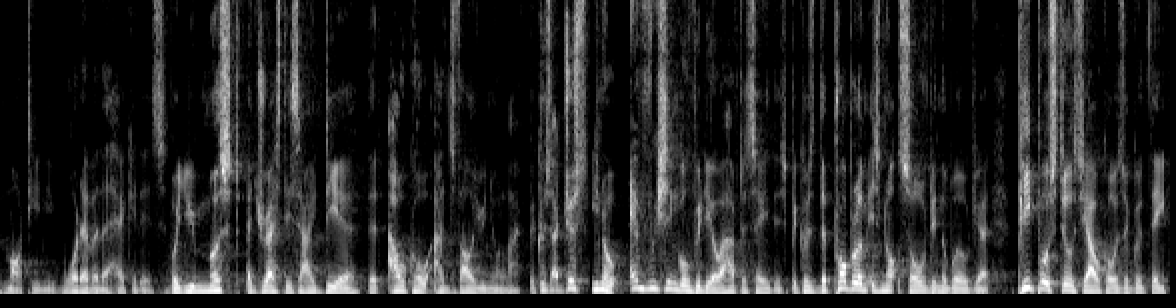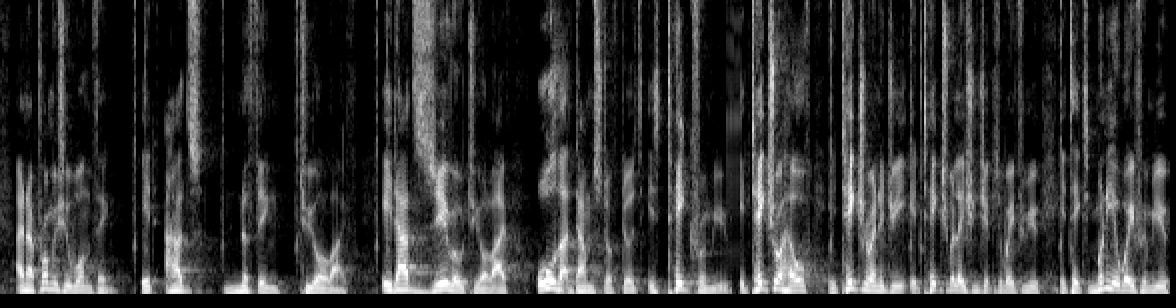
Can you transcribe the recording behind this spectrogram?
a martini, whatever the heck it is. But you must address this idea that alcohol adds value in your life. Because I just, you know, every single video I have to say this because the problem is not solved in the world yet. People still see alcohol as a good thing, and I promise you one thing: it adds nothing to your life. It adds zero to your life all that damn stuff does is take from you. It takes your health, it takes your energy, it takes relationships away from you, it takes money away from you,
